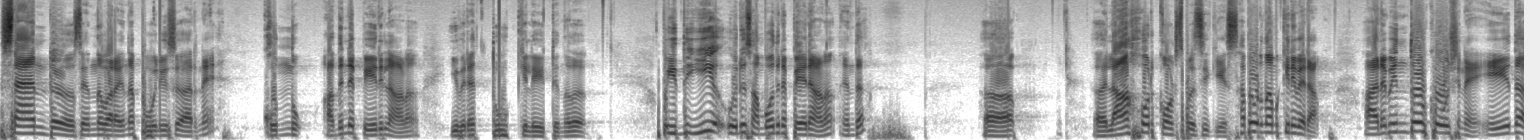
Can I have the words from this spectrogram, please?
സാൻഡേഴ്സ് എന്ന് പറയുന്ന പോലീസുകാരനെ കൊന്നു. അതിന്റെ പേരിലാണ് ഇവരെ തൂക്കിലേറ്റുന്നത്. അപ്പോൾ ഇത് ഈ ഒരു സംഭവത്തിന്റെ പേരാണ് എന്ത്? ലാഹോർ കോൺസ്പിറസി കേസ് അപ്പോൾ ഇവിടെ നമുക്കിനി വരാം. അരവിന്ദോ ഘോഷിനെ ഏത്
